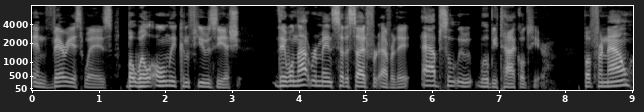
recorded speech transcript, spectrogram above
in various ways, but will only confuse the issue they will not remain set aside forever. They absolutely will be tackled here. But for now,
